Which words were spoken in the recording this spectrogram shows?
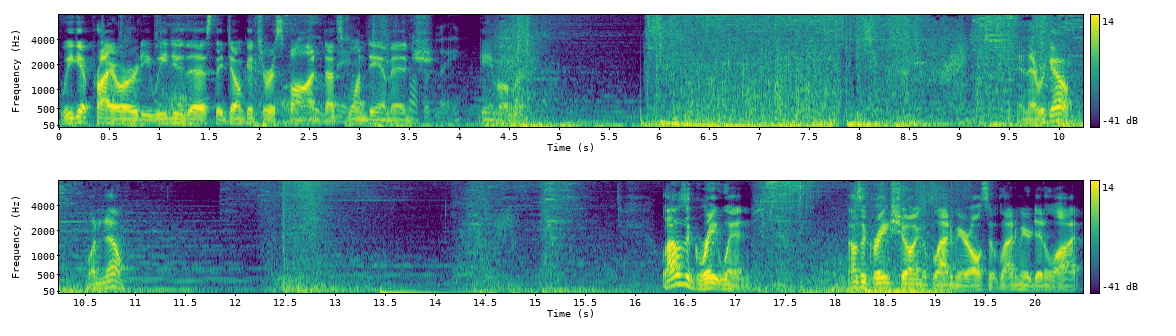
We get priority. We do this. They don't get to respond. That's one damage. Game over. And there we go. 1 0. Well, that was a great win. That was a great showing of Vladimir also. Vladimir did a lot.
